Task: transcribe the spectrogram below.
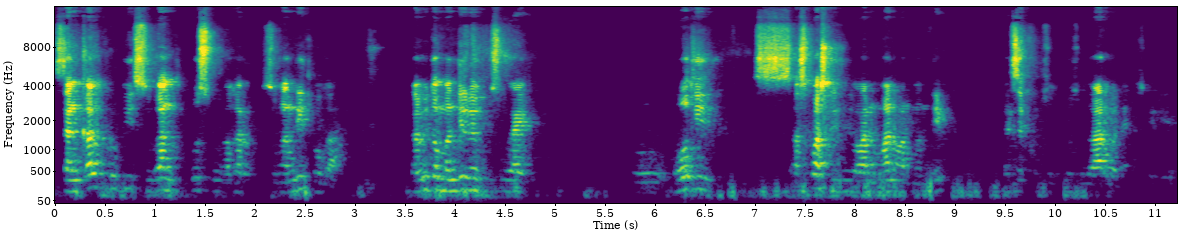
संकल्प रूपी सुगंध, पुष्प अगर सुगंधित होगा, तभी तो मंदिर में खुशबू आएगी तो बहुत ही स्पष्ट मन और मंदिर कैसे खुशबू- खुशबूदार बने, उसके लिए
